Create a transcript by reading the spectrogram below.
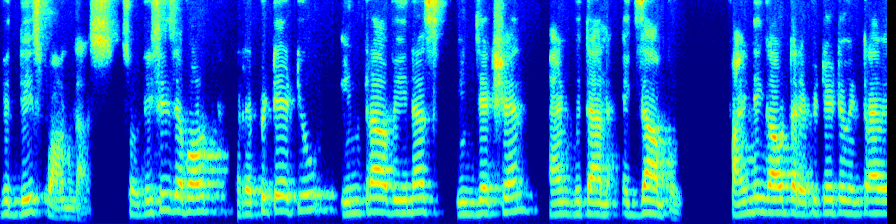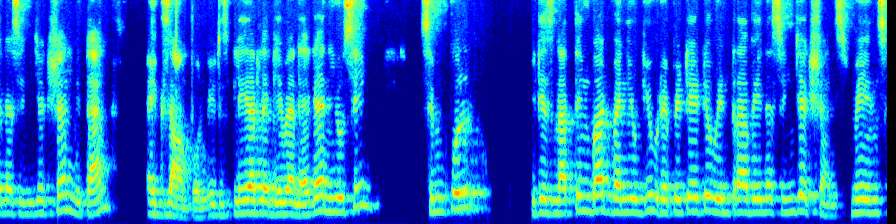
with these formulas. So this is about repetitive intravenous injection and with an example. Finding out the repetitive intravenous injection with an example. It is clearly given. Again, using simple it is nothing but when you give repetitive intravenous injections, means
